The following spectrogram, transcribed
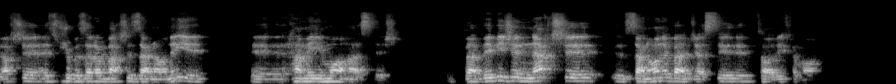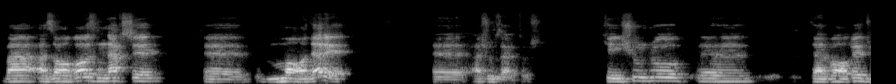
بخش اسمشو بذارم بخش زنانه همه ما هستش. و به نقش زنان برجسته تاریخ ما و از آغاز نقش مادر اشو زرتوش که ایشون رو در واقع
